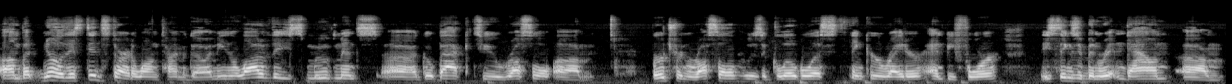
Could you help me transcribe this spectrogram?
um, but no, this did start a long time ago. I mean, a lot of these movements uh, go back to Russell um, Bertrand Russell, who is a globalist thinker, writer, and before these things have been written down um,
